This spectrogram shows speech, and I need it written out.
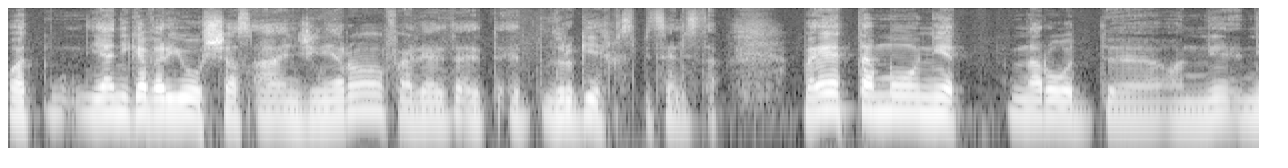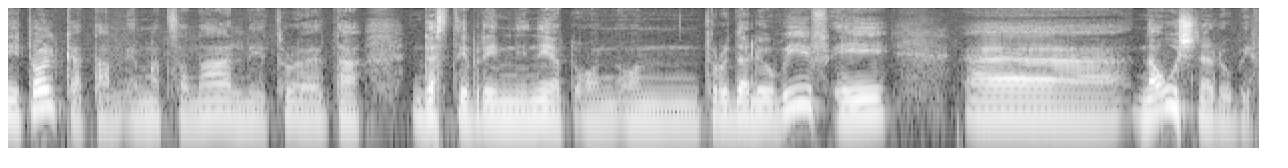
Вот я не говорю сейчас о инженеров или других специалистов. Поэтому нет, народ, э, он не, не только там эмоциональный, это гостеприимный, нет, он, он трудолюбив и э, научно любив.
